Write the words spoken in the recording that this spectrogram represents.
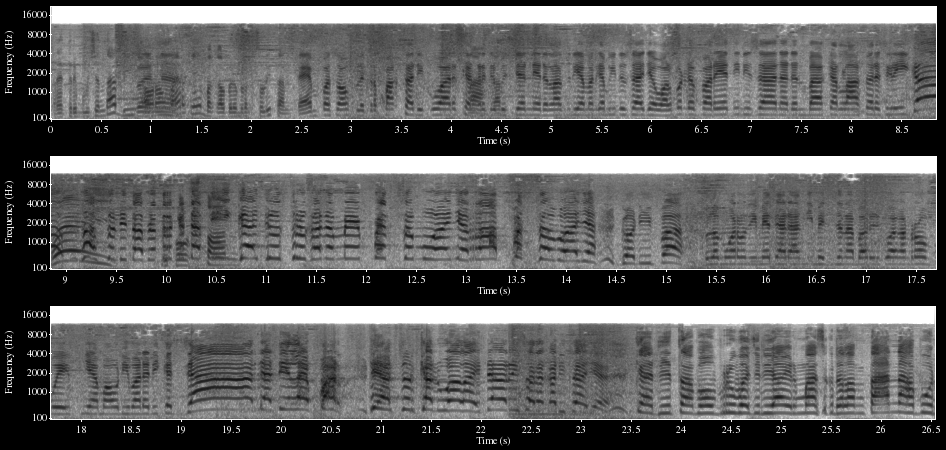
retribution tadi. Benar. Orang Fire kayaknya bakal benar-benar kesulitan. Tempest of Blade terpaksa dikeluarkan Nah, retributionnya dan langsung diamankan begitu saja walaupun ada variety di sana dan bahkan langsung ada Wey! langsung ditabrak terkena tiga justru karena mepet semuanya rapet semuanya Godiva belum mengeluarkan ultimate ada anti-mage di sana baru dikeluarkan rope wave-nya mau di mana dikejar dan dilempar dihancurkan walai dari sana kadisanya Kadita mau berubah jadi air masuk ke dalam tanah pun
